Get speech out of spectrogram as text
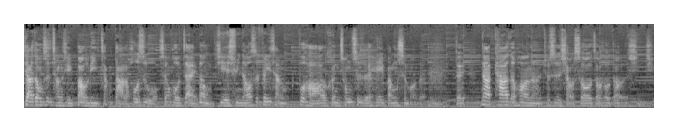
家中是长期暴力长大了，或是我生活在那种街区，然后是非常不好啊，很充斥着黑帮什么的。嗯，对，那他的话呢，就是小时候遭受到的心情，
